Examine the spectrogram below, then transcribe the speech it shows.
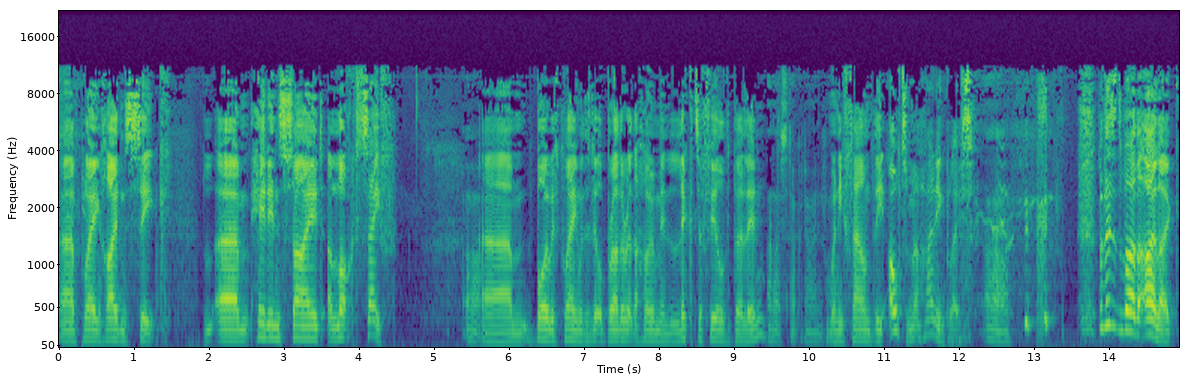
uh, playing hide and seek um, hid inside a locked safe. Oh. Um, the boy was playing with his little brother at the home in Lichterfield, Berlin, Oh, that's not going to end. well. when he found the ultimate hiding place. Oh, But this is the part that I like.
